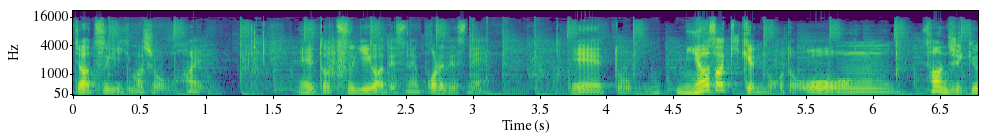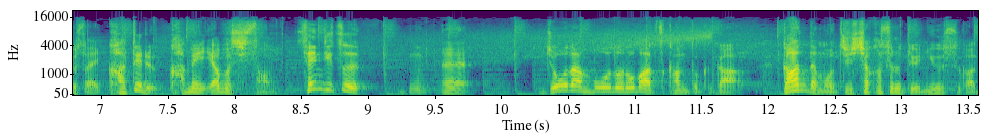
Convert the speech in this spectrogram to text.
じゃあ次行きましょう。はい。えっ、と次はですねこれですね。えっ、と宮崎県のこと。を、39歳勝てる亀藪さん。先日、うん。えージョーダン・ボード・ロバーツ監督がガンダムを実写化するというニュースが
